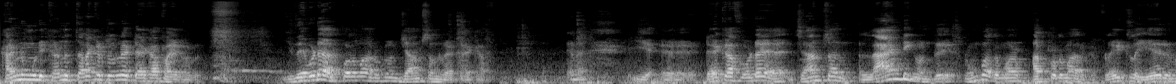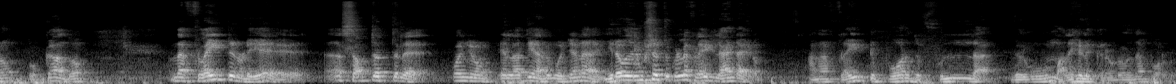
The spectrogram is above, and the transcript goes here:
கண்ணு மூடி கண்ணு திறக்கிறதுக்குள்ளே டேக் ஆஃப் ஆகிடுறது இதை விட அற்புதமாக இருக்கும் ஜாம்சனில் டேக் ஆஃப் ஏன்னா டேக் ஆஃபோட ஜாம்சன் லேண்டிங் வந்து ரொம்ப அதுமாக அற்புதமாக இருக்குது ஃப்ளைட்டில் ஏறினோம் உட்காந்தோம் அந்த ஃப்ளைட்டினுடைய சப்தத்தில் கொஞ்சம் எல்லாத்தையும் அனுபவிச்சோம் ஏன்னா இருபது நிமிஷத்துக்குள்ளே ஃப்ளைட் லேண்ட் ஆகிடும் ஆனால் ஃப்ளைட்டு போகிறது ஃபுல்லாக வெறும் மலைகளுக்கு நடுவில் தான் போகிறது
